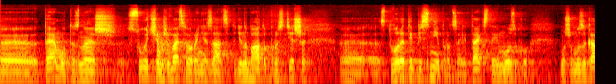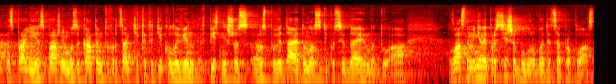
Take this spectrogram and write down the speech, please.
е, тему, ти знаєш суть, чим живе ця організація, тоді набагато простіше е, створити пісні про це, і тексти, і музику. Тому що музикант насправді є справжнім музикантом, творцем тільки тоді, коли він в пісні щось розповідає, доносить якусь ідею мету. А власне мені найпростіше було робити це про пласт.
